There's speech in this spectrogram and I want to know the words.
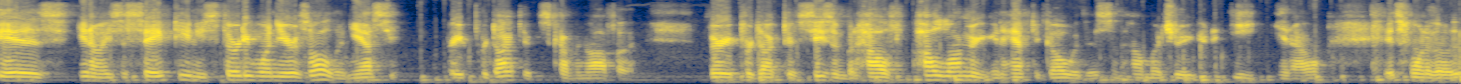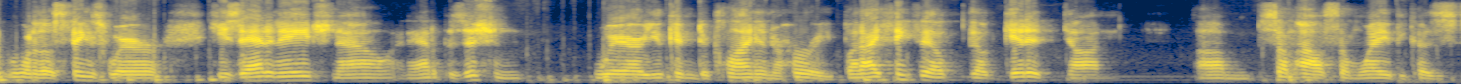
is you know he's a safety and he's 31 years old, and yes, he's very productive. He's coming off a very productive season. But how how long are you going to have to go with this, and how much are you going to eat? You know, it's one of those one of those things where he's at an age now and at a position where you can decline in a hurry. But I think they'll they'll get it done um, somehow, some way, because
